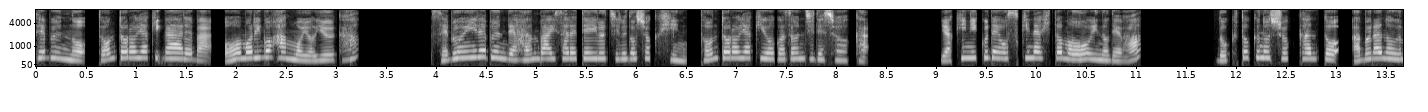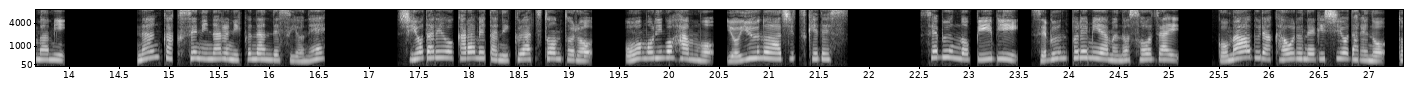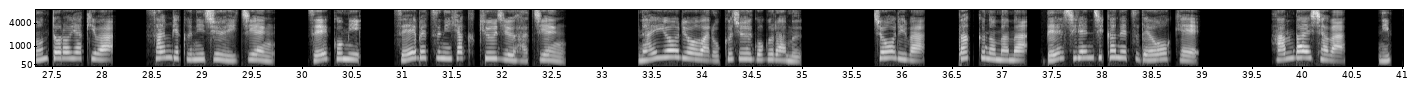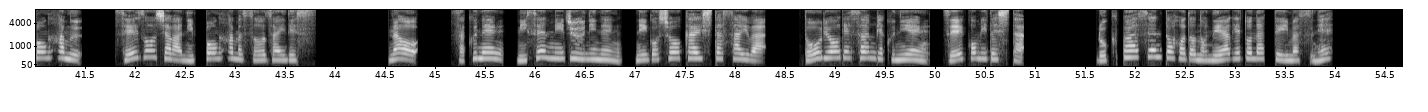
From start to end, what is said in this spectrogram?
セブンのトントロ焼きがあれば大盛りご飯も余裕か？セブンイレブンで販売されているチルド食品トントロ焼きをご存知でしょうか？焼肉でお好きな人も多いのでは？独特の食感と油の旨味。なんか癖になる肉なんですよね。塩だれを絡めた肉厚トントロ、大盛りご飯も余裕の味付けです。セブンの PB、セブンプレミアムの惣菜、ごま油香るネギ塩だれのトントロ焼きは321円、税込み、税別298円。内容量は 65g。調理は、パックのまま電子レンジ加熱で OK。販売者は、日本ハム、製造者は日本ハム惣菜です。なお、昨年2022年にご紹介した際は、同量で302円税込みでした。6%ほどの値上げとなっていますね。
